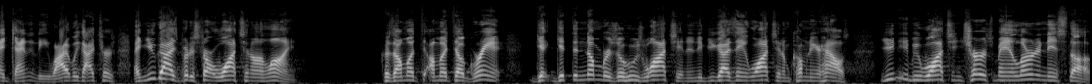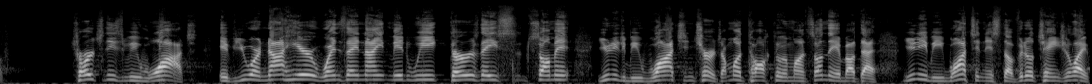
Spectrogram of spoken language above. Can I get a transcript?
identity? Why we got church? And you guys better start watching online. Because I'm going I'm to tell Grant, get, get the numbers of who's watching. And if you guys ain't watching, I'm coming to your house. You need to be watching church, man, learning this stuff. Church needs to be watched. If you are not here Wednesday night, midweek, Thursday summit, you need to be watching church. I'm going to talk to him on Sunday about that. You need to be watching this stuff. It'll change your life.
